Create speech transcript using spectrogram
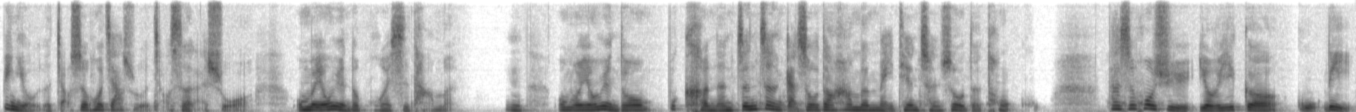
病友的角色或家属的角色来说，我们永远都不会是他们。嗯，我们永远都不可能真正感受到他们每天承受的痛苦。但是，或许有一个鼓励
